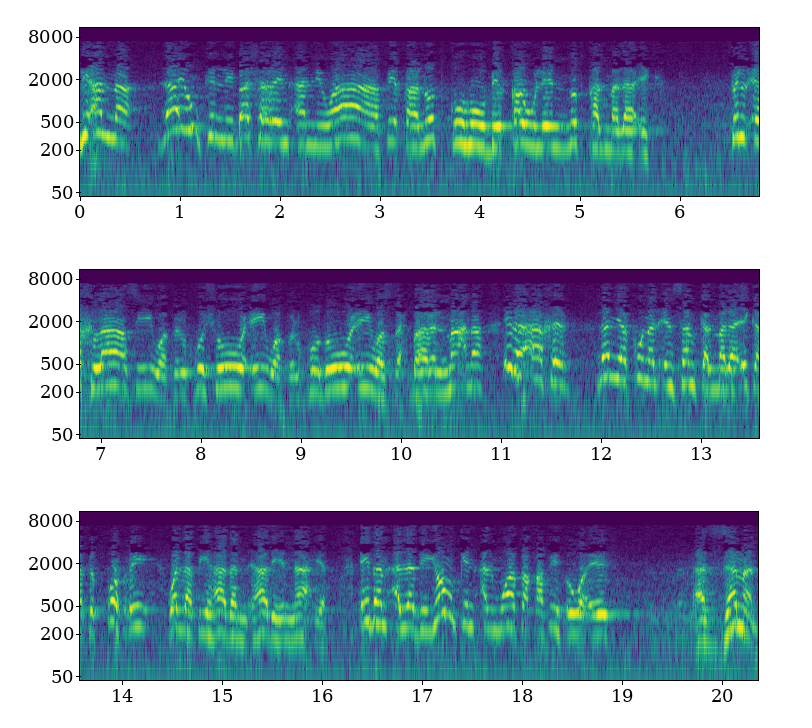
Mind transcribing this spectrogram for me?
لأن لا يمكن لبشر أن يوافق نطقه بقول نطق الملائكة. في الإخلاص وفي الخشوع وفي الخضوع واستحضار المعنى إلى آخر لن يكون الإنسان كالملائكة في الطهر ولا في هذا هذه الناحية. اذا الذي يمكن الموافقة فيه هو إيش؟ الزمن.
